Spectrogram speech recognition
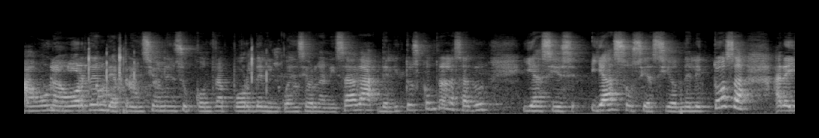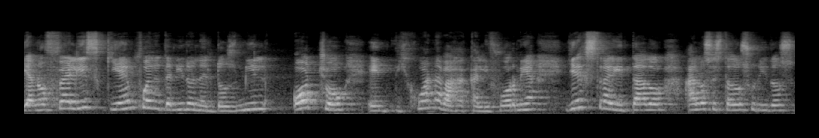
a una orden de aprehensión en su contra por delincuencia organizada, delitos contra la salud y, y asociación delictuosa. Arellano Félix, quien fue detenido en el 2000 2008 en Tijuana, Baja California, y extraditado a los Estados Unidos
